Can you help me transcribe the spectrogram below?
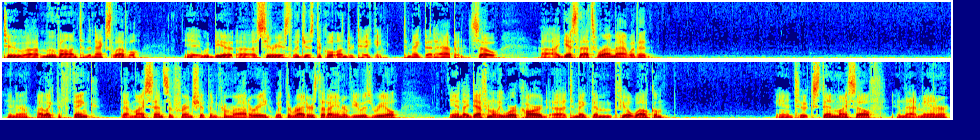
to uh, move on to the next level it would be a, a serious logistical undertaking to make that happen. So uh, I guess that's where I'm at with it. You know, I like to think that my sense of friendship and camaraderie with the writers that I interview is real, and I definitely work hard uh, to make them feel welcome and to extend myself in that manner.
